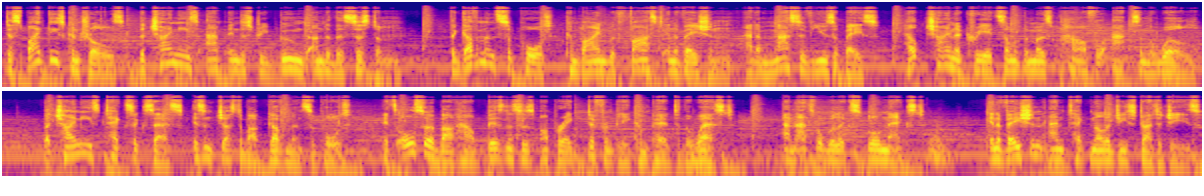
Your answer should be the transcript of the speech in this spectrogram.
Despite these controls, the Chinese app industry boomed under this system. The government's support, combined with fast innovation and a massive user base, helped China create some of the most powerful apps in the world. But Chinese tech success isn't just about government support, it's also about how businesses operate differently compared to the West. And that's what we'll explore next. Innovation and technology strategies.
